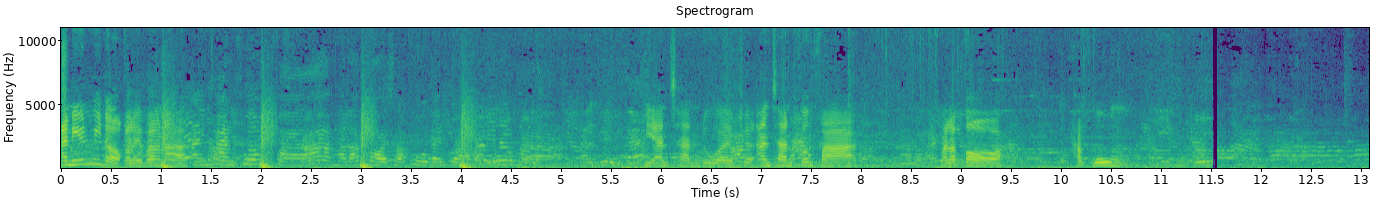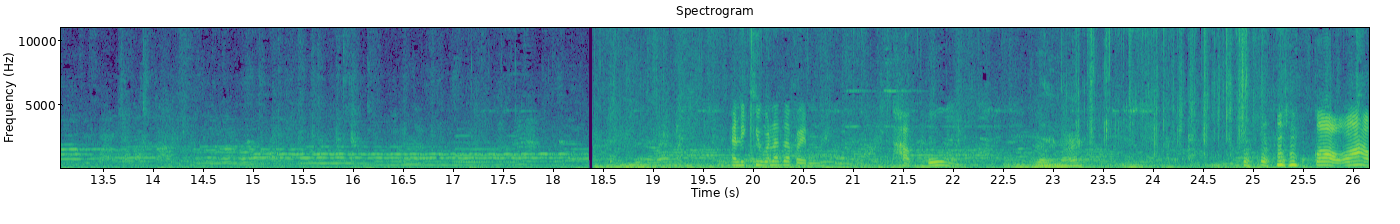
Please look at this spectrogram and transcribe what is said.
อันนี้มันมีดอกอะไรบ้างนะคะ อันชันเครื่องฟ้ามะละกอชะพูแตงกวาผักบุ้งค่ะมีอัญชันด้วยเชื่ออัญชันเฟื่องฟ้ามะละกอผักบุ้งอันนี้คิดว่าน่าจะเป็นผักบุ้ง อร่อยไหม กรอบมาก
